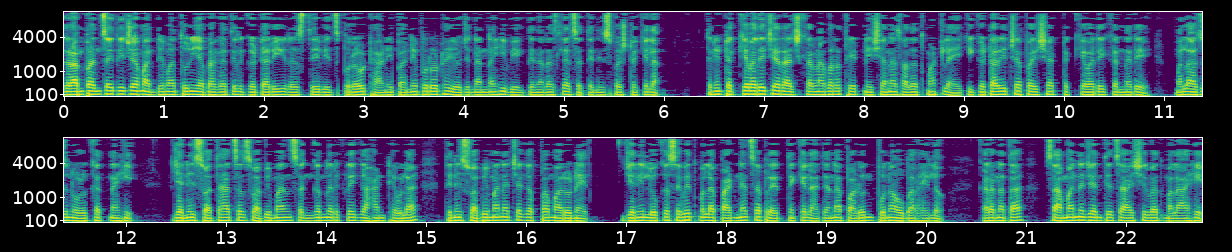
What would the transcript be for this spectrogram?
ग्रामपंचायतीच्या माध्यमातून या भागातील गटारी रस्ते वीज पुरवठा आणि पाणीपुरवठा योजनांनाही वेग देणार असल्याचं त्यांनी स्पष्ट केलं. त्यांनी टक्केवारीच्या राजकारणावर थेट निशाणा साधत म्हटलंय की गटारीच्या पैशात टक्केवारी करणारे मला अजून ओळखत नाही. ज्यांनी स्वतःचा स्वाभिमान संगमनेरकडे गहाण ठेवला त्यांनी स्वाभिमानाच्या गप्पा मारू नयेत. ज्यांनी लोकसभेत मला पाडण्याचा प्रयत्न केला त्यांना पाडून पुन्हा उभा राहिलो. कारण आता सामान्य जनतेचा आशीर्वाद मला आहे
